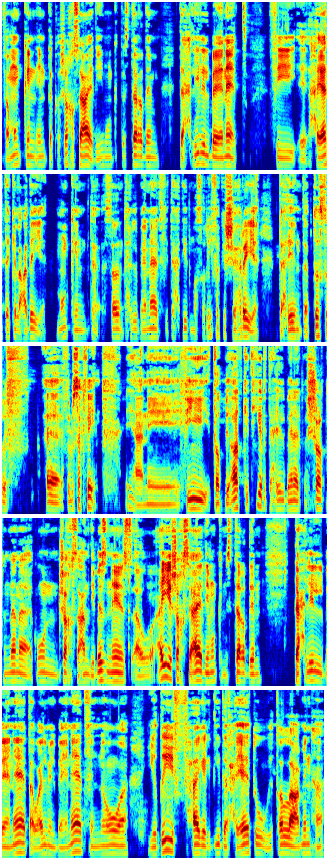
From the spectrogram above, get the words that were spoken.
فممكن أنت كشخص عادي ممكن تستخدم تحليل البيانات في حياتك العادية. ممكن تستخدم تحليل البيانات في تحديد مصاريفك الشهرية تحديد أنت بتصرف آه، فلوسك فين. يعني في تطبيقات كتير تحليل البيانات مش شرط إن أنا أكون شخص عندي بيزنس أو أي شخص عادي ممكن يستخدم تحليل البيانات أو علم البيانات في إن هو يضيف حاجة جديدة لحياته ويطلع منها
